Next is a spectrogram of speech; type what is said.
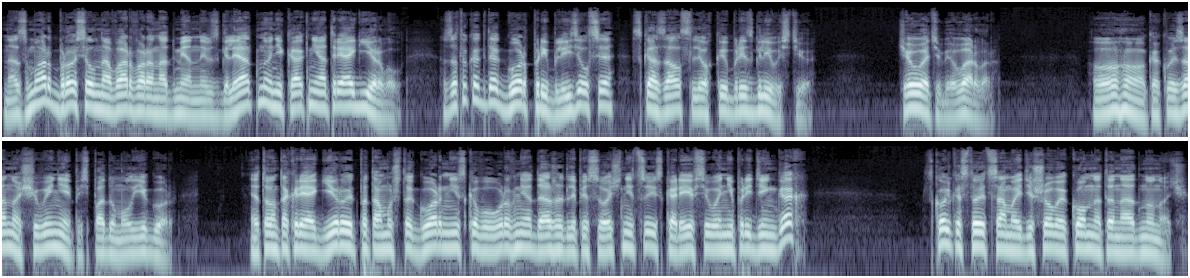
Назмар бросил на варвара надменный взгляд, но никак не отреагировал. Зато когда Гор приблизился, сказал с легкой брезгливостью: "Чего тебе, варвар? Ого, какой заносчивый непись, подумал Егор. Это он так реагирует, потому что гор низкого уровня даже для песочницы и, скорее всего, не при деньгах. Сколько стоит самая дешевая комната на одну ночь?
